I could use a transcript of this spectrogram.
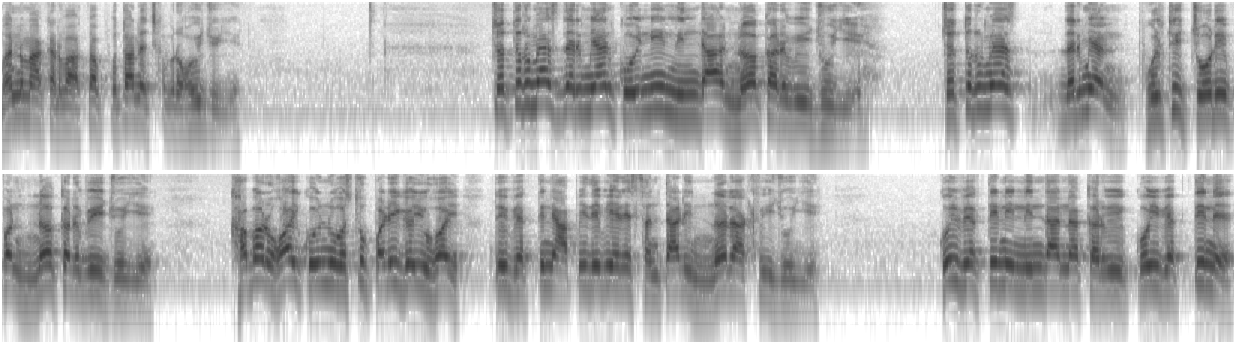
મનમાં કરવા અથવા પોતાને જ ખબર હોવી જોઈએ. ચતુર્માસ દરમિયાન કોઈની નિંદા ન કરવી જોઈએ. ચતુર્માસ દરમિયાન ભૂલથી ચોરી પણ ન કરવી જોઈએ. ખબર હોય કોઈનું વસ્તુ પડી ગયું હોય, તો એ વ્યક્તિને આપી દેવી અને સંતાડી ન રાખવી જોઈએ. કોઈ વ્યક્તિની નિંદા ન કરવી, કોઈ વ્યક્તિને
